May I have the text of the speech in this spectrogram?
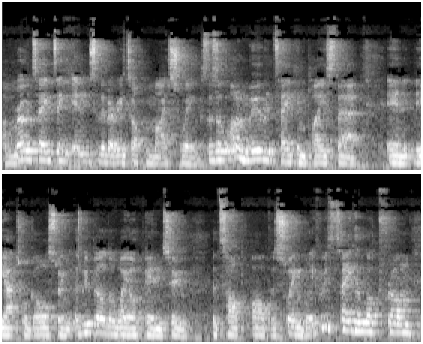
I'm rotating into the very top of my swing. So there's a lot of movement taking place there in the actual golf swing as we build our way up into the top of the swing. But if we were to take a look from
